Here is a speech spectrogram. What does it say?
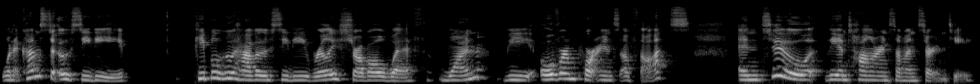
when it comes to OCD, people who have OCD really struggle with one, the overimportance of thoughts, and two, the intolerance of uncertainty.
